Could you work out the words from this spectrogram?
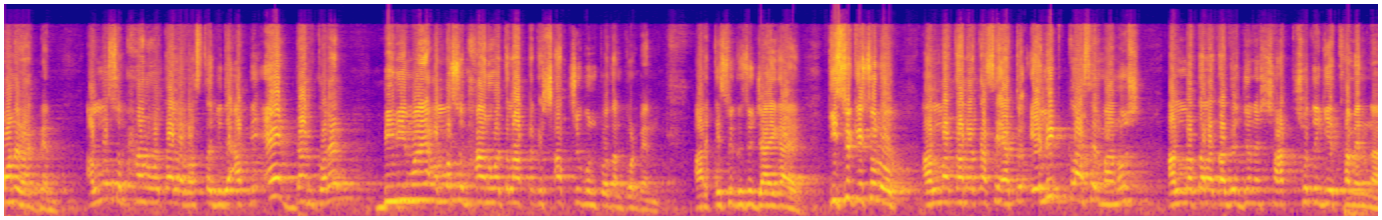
মনে রাখবেন, আল্লাহ সুবহানাহু ওয়া তাআলার রাস্তায় যদি আপনি এক দান করেন, বিনিময়ে আল্লাহ সুবহানাহু ওয়া তাআলা আপনাকে 700 গুণ প্রদান করবেন। আর কিছু কিছু জায়গায় কিছু কিছু লোক আল্লাহ তাআলার কাছে এত এলিট ক্লাসের মানুষ আল্লাহ তাআলা তাদের জন্য 700 তে গিয়ে থামেন না।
